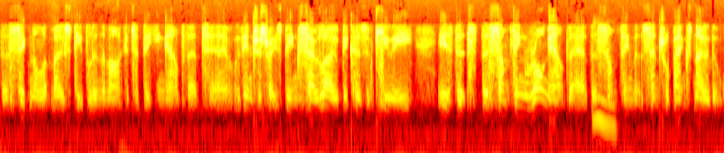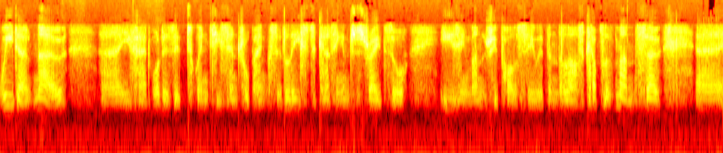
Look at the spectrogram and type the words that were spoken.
the signal that most people in the markets are picking up that uh, with interest rates being so low because of QE is that there's something wrong out there. There's mm. something that central banks know that we don't know. Uh, you've had what is it, 20 central banks at least cutting interest rates or easing monetary policy within the last couple of months. So, uh,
